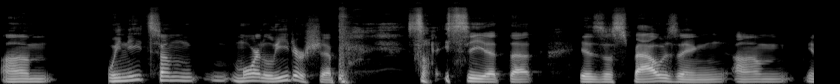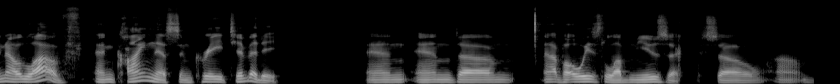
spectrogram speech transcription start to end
Um, we need some more leadership, as I see it, that is espousing um, you know love and kindness and creativity and and um, and I've always loved music so um,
